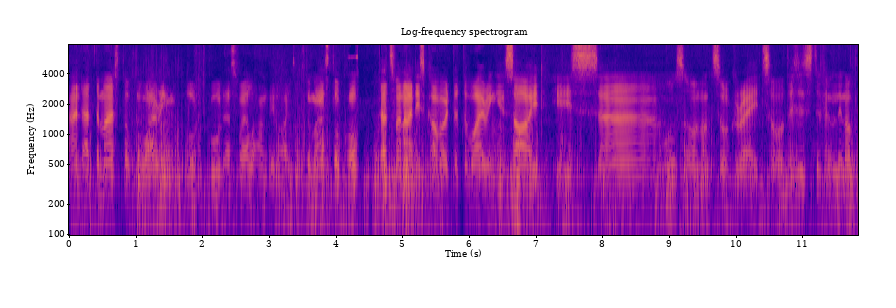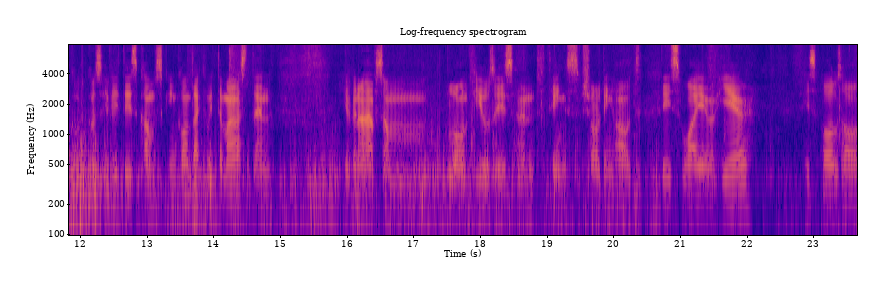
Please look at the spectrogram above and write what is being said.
and at the mast top the wiring looked good as well until I took the mast top off that's when I discovered that the wiring inside is uh, also not so great. So this is definitely not good because if it this comes in contact with the mast then you're gonna have some blown fuses and things shorting out. This wire here is also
